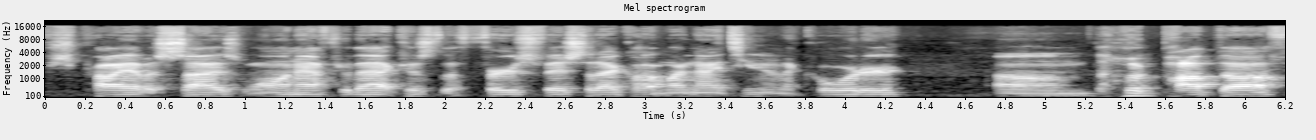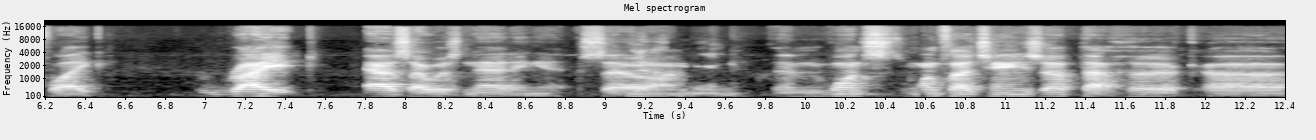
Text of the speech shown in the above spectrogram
should probably have a size one after that because the first fish that I caught my 19 and a quarter, um, the hook popped off like right as I was netting it. So Yeah. I mean, and once once I changed up that hook, uh,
